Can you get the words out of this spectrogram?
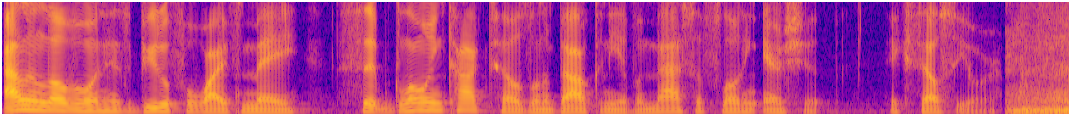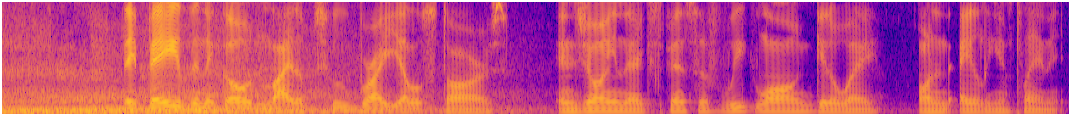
Alan Lovell and his beautiful wife May sip glowing cocktails on the balcony of a massive floating airship, Excelsior. They bathe in the golden light of two bright yellow stars, enjoying their expensive week long getaway on an alien planet.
